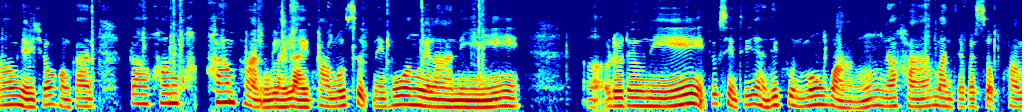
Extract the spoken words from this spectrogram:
ต้องอยู่ในช่วงของการก้าวข้ามข้ามผ่านหลาย ๆ ความรู้สึกในห่วงเวลานี้เร็วๆนี้ทุกสิ่งทุกอย่างที่คุณมุ่งหวังนะคะ มันจะประสบความ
